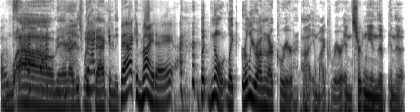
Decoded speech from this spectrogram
wow, man, I just went back, back in the back in my day. but no, like earlier on in our career, uh, in my career, and certainly in the in the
